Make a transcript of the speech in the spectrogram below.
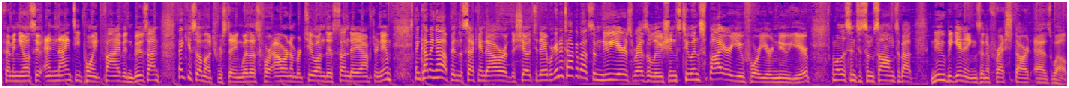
FM in Yosu, and 90.5 in Busan. Thank you so much for staying with us for hour number two on this Sunday afternoon. And coming up in the second hour of the show today, we're going to talk about some New Year's resolutions to inspire you for your new year. And we'll listen to some songs about new beginnings and a fresh start as well.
